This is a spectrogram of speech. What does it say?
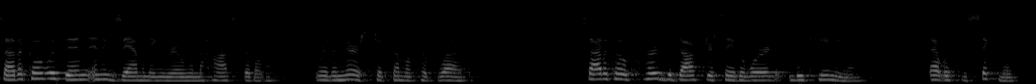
Sadako was in an examining room in the hospital, where the nurse took some of her blood. Sadako heard the doctor say the word leukemia. That was the sickness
